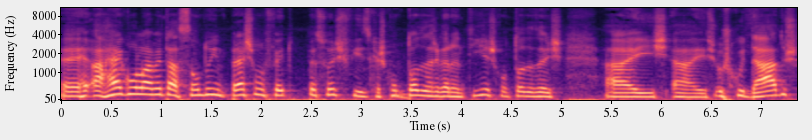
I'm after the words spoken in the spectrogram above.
é, a regulamentação do empréstimo feito por pessoas físicas, com todas as garantias, com todos as, as, as- os cuidados,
